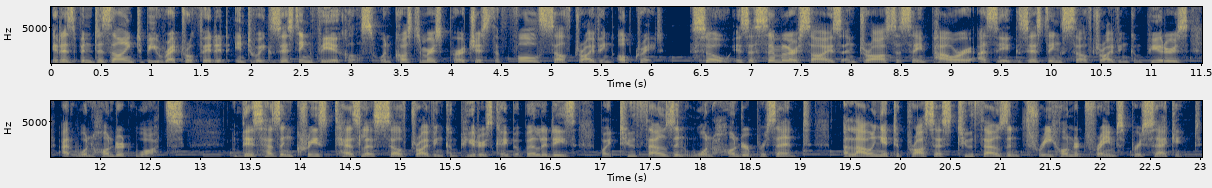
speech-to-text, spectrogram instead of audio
It has been designed to be retrofitted into existing vehicles when customers purchase the full self driving upgrade, so is a similar size and draws the same power as the existing self-driving computers at 100 watts. This has increased Tesla's self-driving computer's capabilities by 2100%, allowing it to process 2300 frames per second,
